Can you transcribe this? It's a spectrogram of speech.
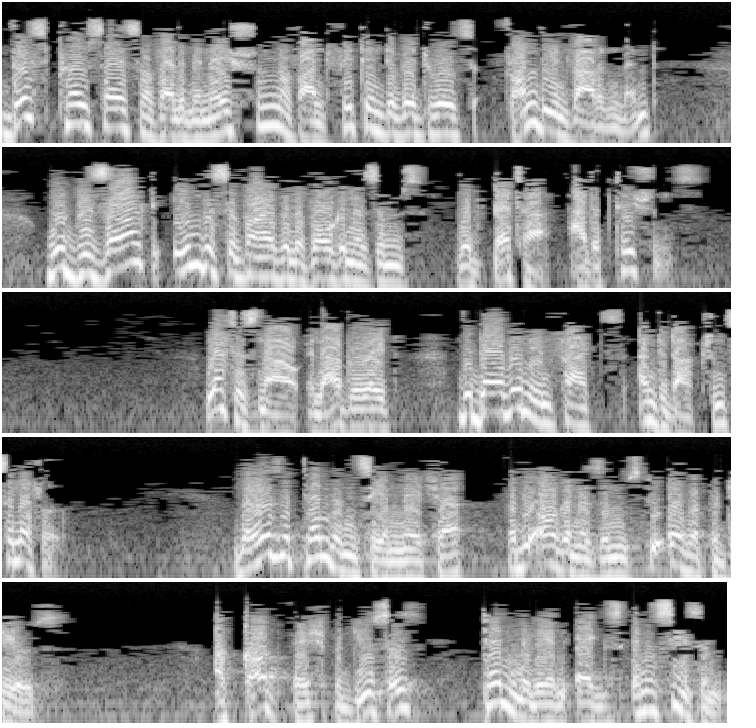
this process of elimination of unfit individuals from the environment would result in the survival of organisms with better adaptations. Let us now elaborate the Darwinian facts and deductions a little. There is a tendency in nature for the organisms to overproduce. A codfish produces 10 million eggs in a season.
